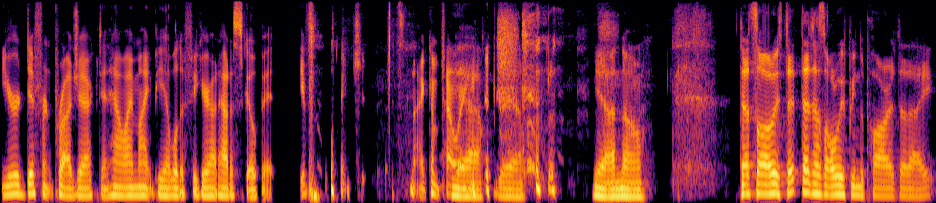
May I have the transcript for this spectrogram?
your different project and how I might be able to figure out how to scope it. If like it's not compelling. Yeah. Yeah. yeah. No that's always that, that has always been the part that I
